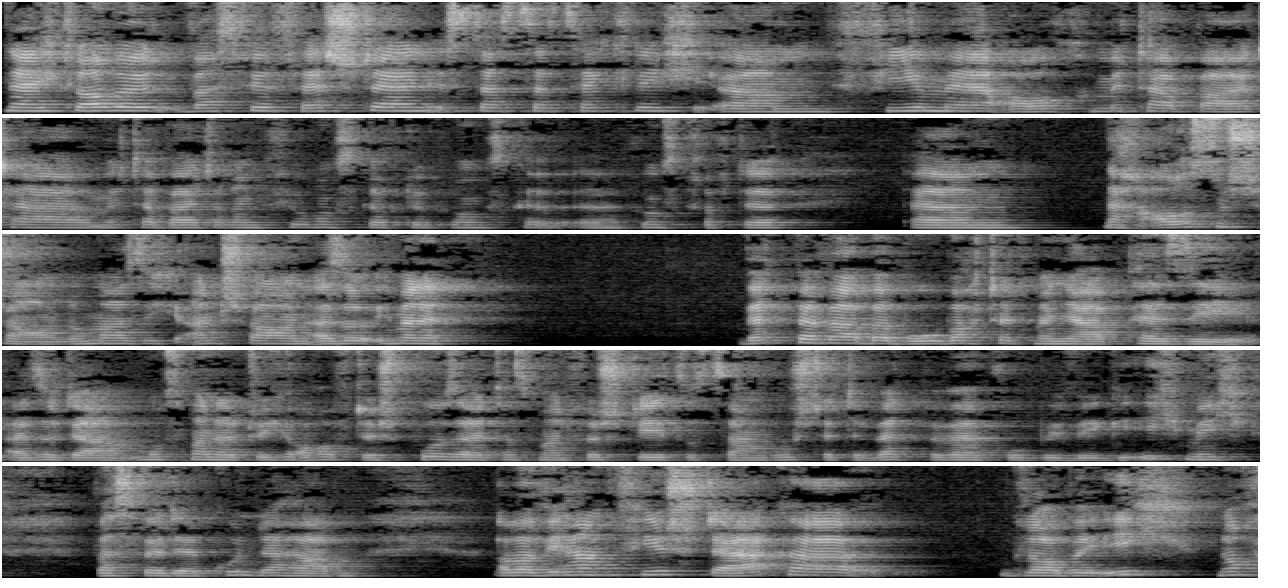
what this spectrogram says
Na, ich glaube, was wir feststellen, ist, dass tatsächlich ähm, viel mehr auch Mitarbeiter, Mitarbeiterinnen, Führungskräfte, Führungskräfte, äh, Führungskräfte ähm, nach außen schauen, nochmal sich anschauen. Also ich meine, Wettbewerber beobachtet man ja per se. Also da muss man natürlich auch auf der Spur sein, dass man versteht, sozusagen, wo steht der Wettbewerb, wo bewege ich mich, was will der Kunde haben. Aber wir haben viel stärker, glaube ich, noch,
